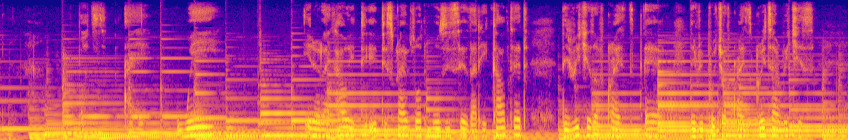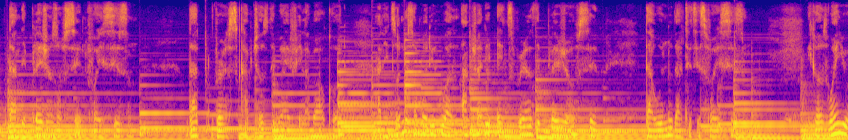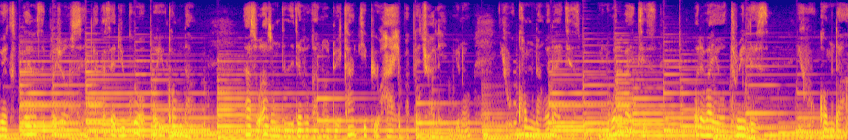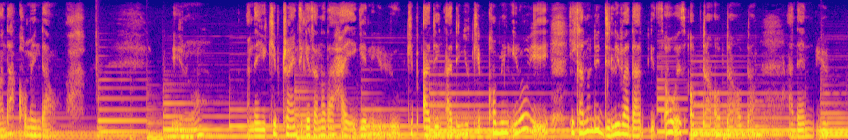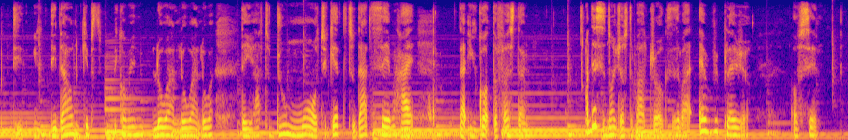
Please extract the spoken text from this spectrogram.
way, you know, like how it, it describes what Moses says that he counted the riches of Christ, um, the reproach of Christ, greater riches than the pleasures of sin for a season. That verse captures the way I feel about God, and it's only somebody who has actually experienced the pleasure of sin that will know that it is for a season. Because when you experience the pleasure of sin, like I said, you go up or you come down. That's that's one thing the devil cannot do. he can't keep you high perpetually. You know, come down, whether it is, you know, whatever it is, whatever your thrill is, you will come down. And that coming down, ah, you know, and then you keep trying to get another high again. You, you keep adding adding. You keep coming you know he, he can only deliver that. It's always up down up down up down. And then you the, you, the down keeps becoming lower and lower and lower. Then you have to do more to get to that same high that you got the first time. And this is not just about drugs. It's about every pleasure of sin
